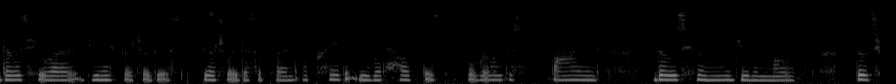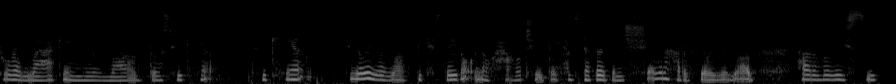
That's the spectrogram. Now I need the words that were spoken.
those who are being spiritually spiritually disciplined. I pray that you would help those people really just find those who need you the most, those who are lacking your love, those who can't who can't feel your love because they don't know how to. They have never been shown how to feel your love, how to really seek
